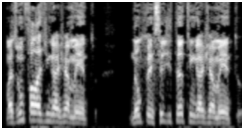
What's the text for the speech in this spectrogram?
Mas vamos falar de engajamento. Não precisa de tanto engajamento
